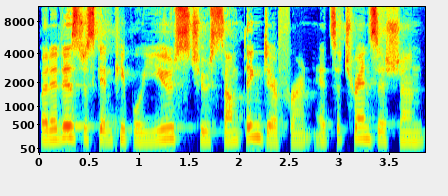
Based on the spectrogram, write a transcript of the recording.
But it is just getting people used to something different. It's a transition,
